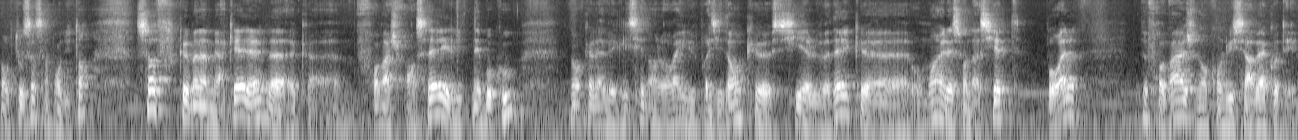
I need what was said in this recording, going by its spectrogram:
Donc tout ça, ça prend du temps. Sauf que Mme Merkel, elle, euh, fromage français, elle y tenait beaucoup. Donc elle avait glissé dans l'oreille du président que si elle venait, qu'au moins elle ait son assiette pour elle de fromage, donc on lui servait à côté.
